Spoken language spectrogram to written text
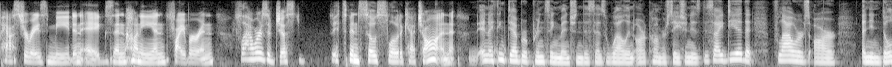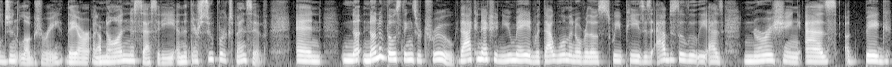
pasture raised meat and eggs and honey and fiber. And flowers have just it's been so slow to catch on. And I think Debra Prinzing mentioned this as well in our conversation is this idea that flowers are an indulgent luxury, they are yep. a non necessity, and that they're super expensive. And n- none of those things are true. That connection you made with that woman over those sweet peas is absolutely as nourishing as a big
